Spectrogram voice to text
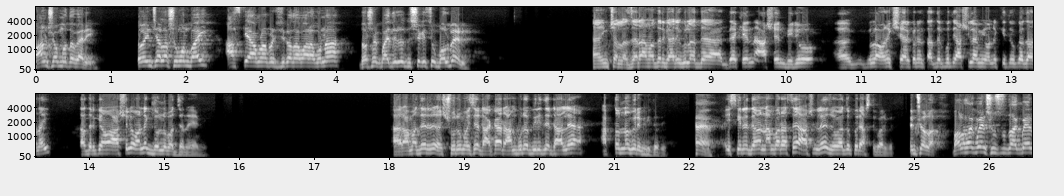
মানসম্মত গাড়ি। তো ইনশাল্লাহ সুমন ভাই, আজকে আমরা বেশি কথা বাড়াবো না। দর্শক ভাইদের উদ্দেশ্যে কিছু বলবেন? হ্যাঁ ইনশাল্লাহ যারা আমাদের গাড়িগুলা দেখেন, আসেন, ভিডিও গুলা অনেক শেয়ার করেন, তাদের প্রতি আসলে আমি অনেক কৃতজ্ঞতা জানাই। তাদেরকে আসলে অনেক ধন্যবাদ জানাই আমি। আর আমাদের শোরুম হয়েছে ঢাকা রামপুরা ব্রিজে ঢালে আত্মনগরের ভিতরে। হ্যাঁ। স্ক্রিনে দেওয়া নাম্বার আছে আসলে যোগাযোগ করে আসতে পারবেন। ইনশাল্লাহ। ভালো থাকবেন সুস্থ থাকবেন।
